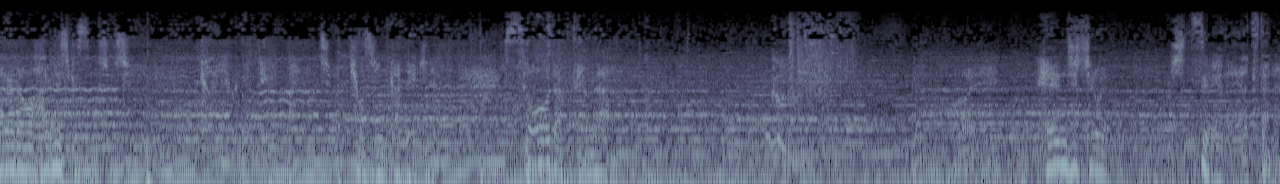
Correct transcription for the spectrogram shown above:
体を激しく損傷し回復手のうちは巨人化できない。そうだったよな。おい返事しろよ。失礼なやつだな。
